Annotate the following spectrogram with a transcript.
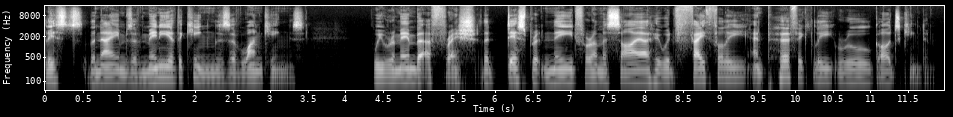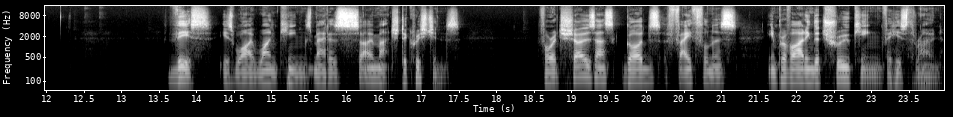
lists the names of many of the kings of 1 Kings, we remember afresh the desperate need for a Messiah who would faithfully and perfectly rule God's kingdom. This is why 1 Kings matters so much to Christians, for it shows us God's faithfulness in providing the true king for his throne,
